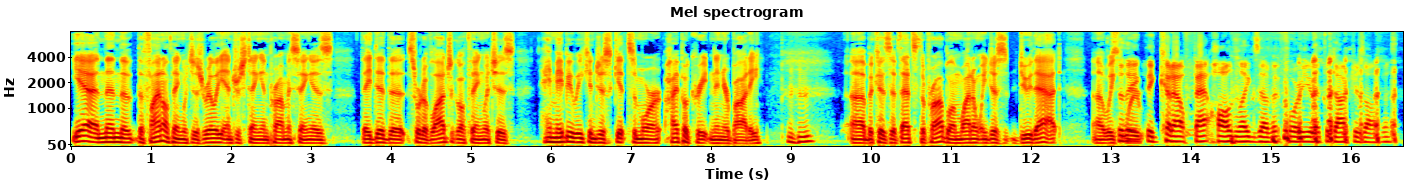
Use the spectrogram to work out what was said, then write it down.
Yeah, and then the the final thing, which is really interesting and promising, is they did the sort of logical thing, which is, hey, maybe we can just get some more hypocretin in your body. Mm-hmm. Uh, because if that's the problem, why don't we just do that? Uh, we So they, they cut out fat hog legs of it for you at the doctor's office.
